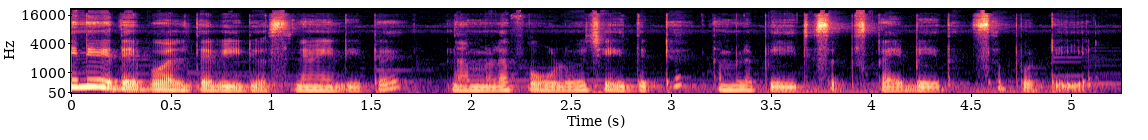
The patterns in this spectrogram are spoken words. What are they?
ഇനി ഇതേപോലത്തെ വീഡിയോസിന് വേണ്ടിയിട്ട് നമ്മളെ ഫോളോ ചെയ്തിട്ട് നമ്മളെ പേജ് സബ്സ്ക്രൈബ് ചെയ്ത് സപ്പോർട്ട് ചെയ്യുക.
